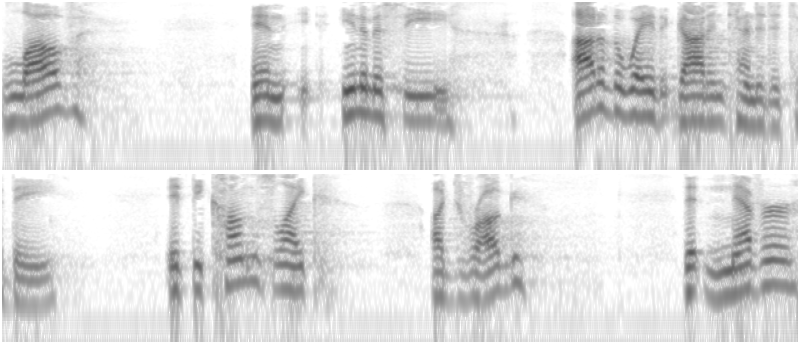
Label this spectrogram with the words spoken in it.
love and intimacy out of the way that God intended it to be, it becomes like a drug that never,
